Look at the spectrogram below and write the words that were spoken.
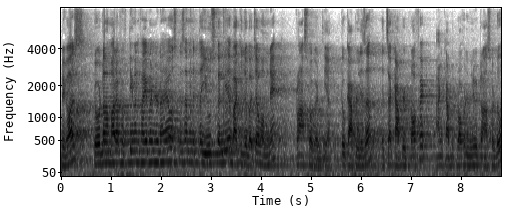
because total हमारा फिफ्टी वन फाइव हंड्रेड आया, उसमें से हमने इतना यूज़ कर लिया, बाकी जो बचा वो हमने ट्रांसफ़र कर दिया to capital reserve it's a capital profit and capital profit will be transfer to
